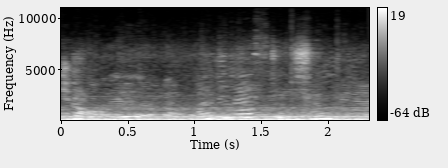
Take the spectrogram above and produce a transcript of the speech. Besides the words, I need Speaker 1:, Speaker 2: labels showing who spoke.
Speaker 1: control. the last station,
